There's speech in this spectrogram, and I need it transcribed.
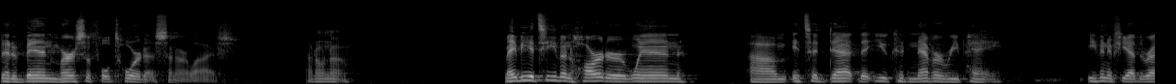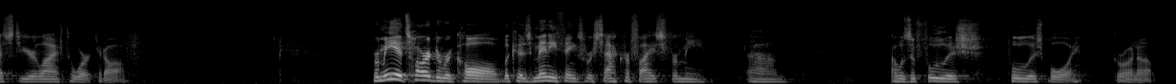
that have been merciful toward us in our lives. I don't know. Maybe it's even harder when um, it's a debt that you could never repay, even if you had the rest of your life to work it off. For me, it's hard to recall because many things were sacrificed for me. Um, I was a foolish, foolish boy growing up.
